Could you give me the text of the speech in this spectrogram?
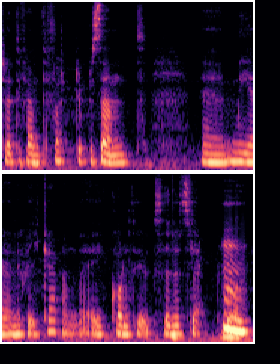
35-40% eh, mer energikrävande i koldioxidutsläpp. Mm.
